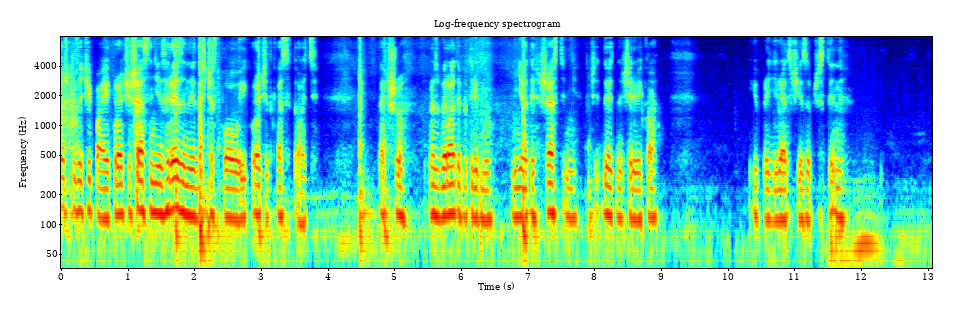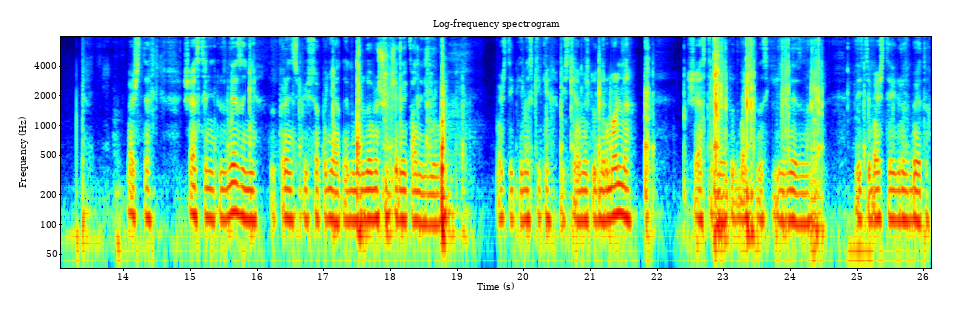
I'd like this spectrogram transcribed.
трошки зачіпає. Коротше, шесені згризаний десь частково і коротше така ситуація. Так що розбирати потрібно, міняти шестерні, чи- дивитися на черв'яка і приділяти чи є запчастини. Бачите, шестерні тут злизані, тут в принципі все понятно. Я думаю, добре, що черв'яка не з'їло. Бачите, які наскільки місцями тут нормально. Шестерня, тут бачите наскільки злизана. Дивіться, бачите, як розбито.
